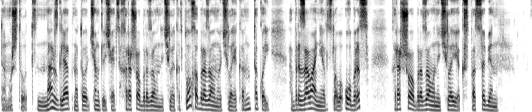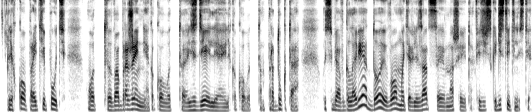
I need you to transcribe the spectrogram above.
Потому что вот наш взгляд на то, чем отличается хорошо образованный человек от плохо образованного человека, он такой. Образование от слова «образ». Хорошо образованный человек способен легко пройти путь от воображения какого-то изделия или какого-то там продукта у себя в голове до его материализации в нашей там, физической действительности.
